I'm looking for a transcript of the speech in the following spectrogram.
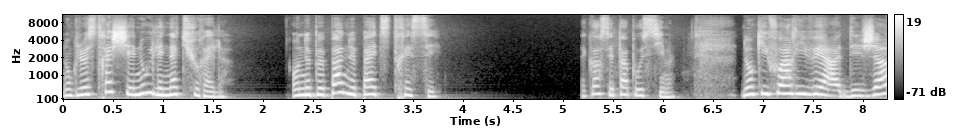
Donc, le stress chez nous, il est naturel. On ne peut pas ne pas être stressé. D'accord C'est pas possible. Donc il faut arriver à déjà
